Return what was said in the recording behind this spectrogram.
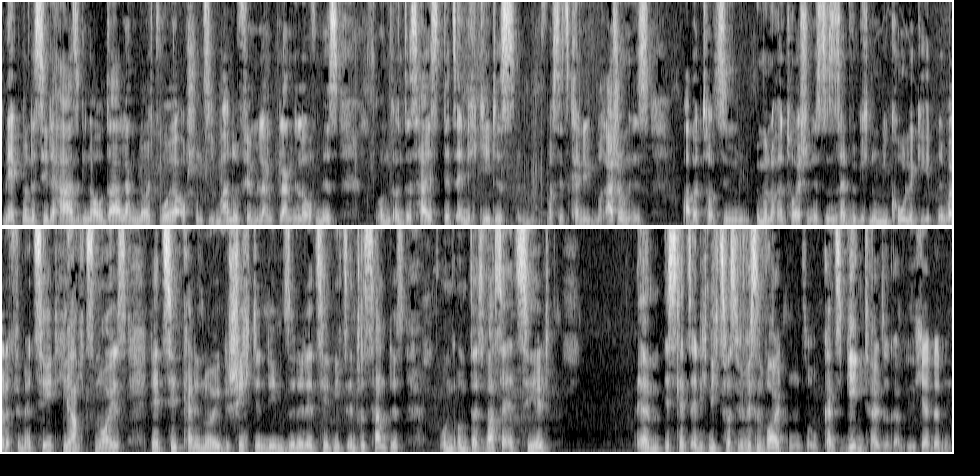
merkt man, dass hier der Hase genau da langläuft, wo er auch schon sieben andere Filme lang, lang gelaufen ist. Und, und das heißt, letztendlich geht es, was jetzt keine Überraschung ist, aber trotzdem immer noch enttäuschend ist, dass es halt wirklich nur um die Kohle geht, ne? weil der Film erzählt hier Ja. nichts Neues. Der erzählt keine neue Geschichte in dem Sinne, der erzählt nichts Interessantes. Und, und das, was er erzählt, ähm, ist letztendlich nichts, was wir wissen wollten. So ganz im Gegenteil sogar, wie sich ja dann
